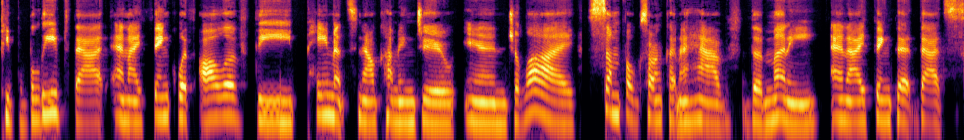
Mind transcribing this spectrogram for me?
people believed that. And I think with all of the payments now coming due in July, some folks aren't going to have the money. And I think that that's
